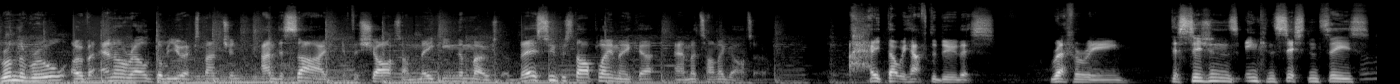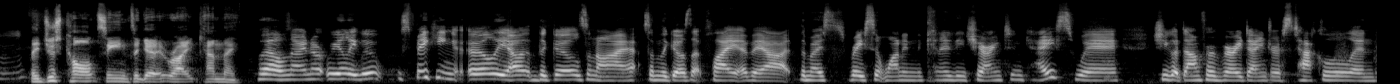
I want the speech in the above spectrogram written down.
run the rule over NRLW expansion, and decide if the Sharks are making the most of their superstar playmaker, Emma Tonegato. I hate that we have to do this. Refereeing, decisions, inconsistencies. Mm-hmm. They just can't seem to get it right, can they? Well, no, not really. We were speaking earlier, the girls and I, some of the girls that play, about the most recent one in the Kennedy Cherrington case where she got done for a very dangerous tackle. And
